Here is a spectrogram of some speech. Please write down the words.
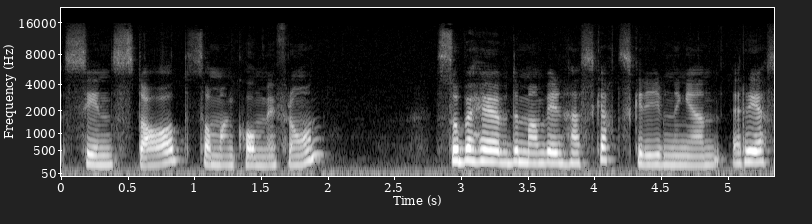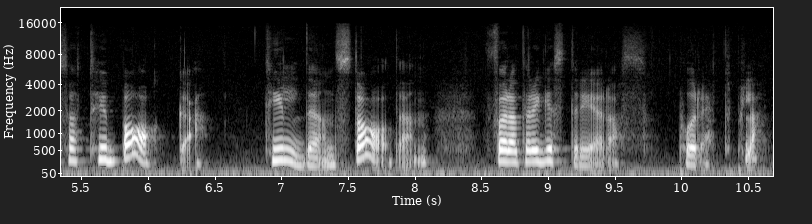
sin stad som man kom ifrån så behövde man vid den här skattskrivningen resa tillbaka till den staden för att registreras på rätt plats.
